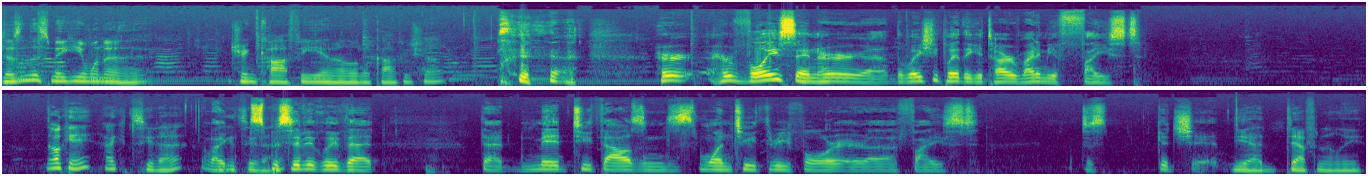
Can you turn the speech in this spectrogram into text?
Doesn't this make you want to drink coffee in a little coffee shop? Her her voice and her uh, the way she played the guitar reminded me of Feist. Okay, I can see that. I Like can see specifically that that mid two thousands one two three four era Feist. Just good shit. Yeah, definitely.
